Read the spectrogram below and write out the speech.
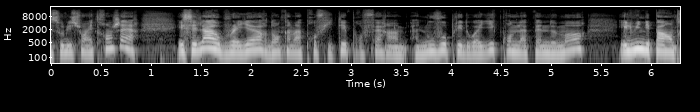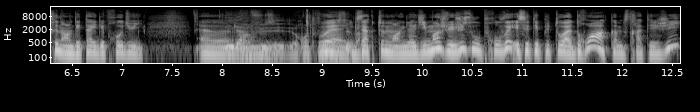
solutions étrangères. Et c'est là où Breyer donc en a profité pour faire un, un nouveau plaidoyer contre la peine de mort. Et lui n'est pas entré dans le détail des produits. Euh, il a refusé de rentrer dans ce débat. exactement. Il a dit moi, je vais juste vous prouver, et c'était plutôt à droit comme stratégie.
